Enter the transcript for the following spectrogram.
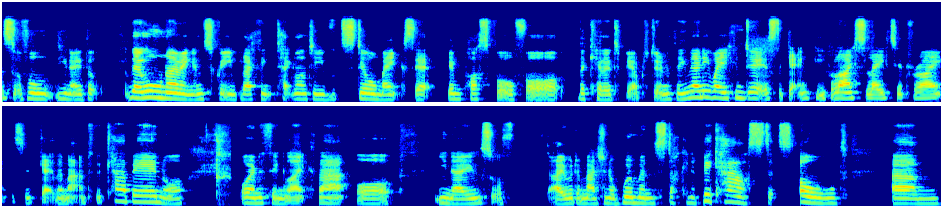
sort of all, you know, the, they're all knowing and scream, but I think technology still makes it impossible for the killer to be able to do anything. The only way you can do it is getting people isolated, right? So get them out into the cabin or, or anything like that, or you know, sort of. I would imagine a woman stuck in a big house that's old, um,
